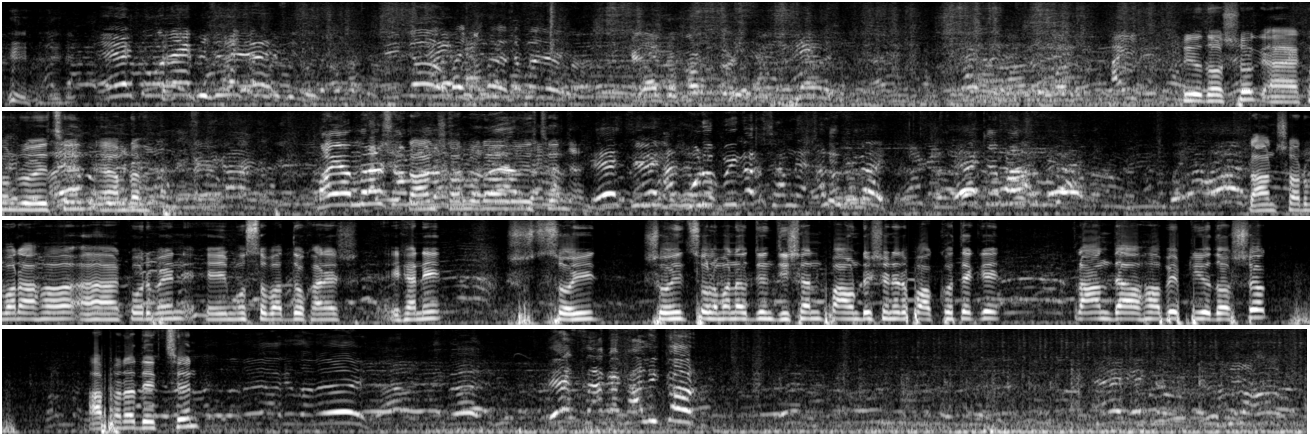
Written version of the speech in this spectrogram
প্রিয় দর্শক এখন রয়েছেন আমরা ত্রাণ সরবরাহ রয়েছেন ত্রাণ সরবরাহ করবেন এই মোস্তবাদ দোকানের এখানে। শহীদ শহীদ উদ্দিন জিসান ফাউন্ডেশনের পক্ষ থেকে ত্রাণ দেওয়া হবে প্রিয় দর্শক। আপনারা দেখছেন। খালি কর।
